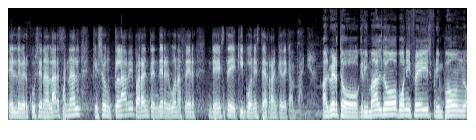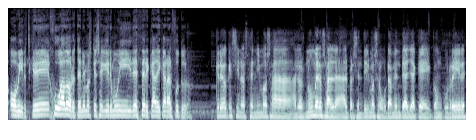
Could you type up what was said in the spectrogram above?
el Leverkusen al Arsenal, que son clave para entender el buen hacer de este equipo en este arranque de campaña. Alberto, Grimaldo, Boniface, Frimpong o ¿qué jugador tenemos que seguir muy de cerca de cara al futuro? Creo que si nos ceñimos a, los números, al, presentismo, seguramente haya que concurrir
